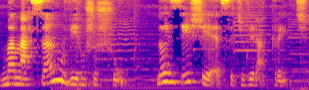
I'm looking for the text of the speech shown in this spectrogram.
Uma maçã não vira um chuchu. Não existe essa de virar crente.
